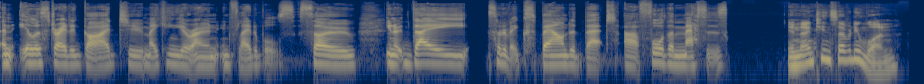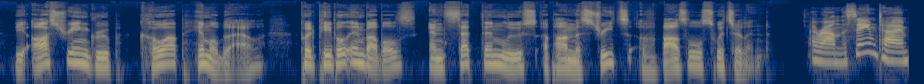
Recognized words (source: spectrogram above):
an illustrated guide to making your own inflatables. So, you know, they sort of expounded that uh, for the masses. In 1971, the Austrian group Coop Himmelblau put people in bubbles and set them loose upon the streets of Basel, Switzerland. Around the same time,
